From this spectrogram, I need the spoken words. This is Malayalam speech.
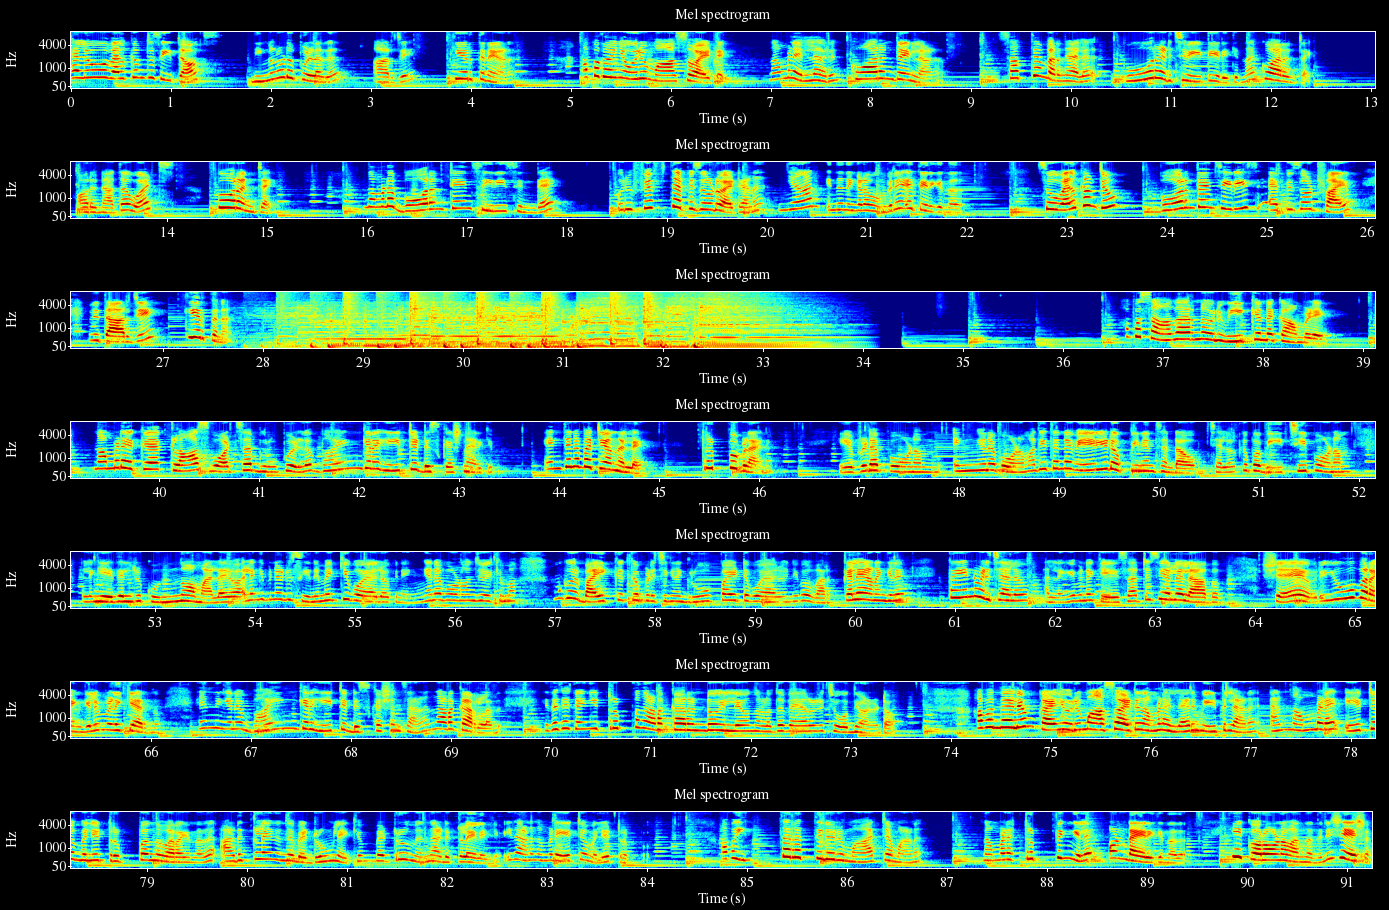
Hello welcome to C talks നിങ്ങളോടൊപ്പം ഉള്ളത് ആർ ജെ കീർത്തനയാണ്. അപ്പൊ കഴിഞ്ഞ ഒരു മാസമായിട്ട് നമ്മളെല്ലാവരും ക്വാറന്റൈനിലാണ്. സത്യം പറഞ്ഞാൽ ബോറടിച്ച് വീട്ടിയിരിക്കുന്ന quarantine. Or in other words borantine. നമ്മുടെ ബോറന്റൈൻ സീരീസിന്റെ ഒരു ഫിഫ്ത്ത് എപ്പിസോഡുമായിട്ടാണ് ഞാൻ ഇന്ന് നിങ്ങളുടെ മുമ്പിൽ എത്തിയിരിക്കുന്നത്. So welcome to borantine series episode five with R J Keerthana. അപ്പൊ സാധാരണ ഒരു വീക്കെൻഡ് ഒക്കെ ആകുമ്പോഴേ നമ്മുടെയൊക്കെ ക്ലാസ് വാട്സാപ്പ് ഗ്രൂപ്പുകളിൽ ഭയങ്കര ഹീറ്റഡ് ഡിസ്കഷൻ ആയിരിക്കും. എന്തിനെ പറ്റിയാന്നല്ലേ? ട്രിപ്പ് പ്ലാൻ എവിടെ പോകണം എങ്ങനെ പോകണം അതിൽ തന്നെ വേരിയുടെ ഒപ്പീനിയൻസ് ഉണ്ടാവും. ചിലർക്ക് ഇപ്പോൾ ബീച്ചിൽ പോകണം അല്ലെങ്കിൽ ഏതെങ്കിലും ഒരു കുന്നോ മലയോ അല്ലെങ്കിൽ പിന്നെ ഒരു സിനിമയ്ക്ക് പോയാലോ പിന്നെ എങ്ങനെ പോകണമെന്ന് ചോദിക്കുമ്പോൾ നമുക്ക് ഒരു ബൈക്കൊക്കെ പിടിച്ചിങ്ങനെ ഗ്രൂപ്പായിട്ട് പോയാലോ ഇനിയിപ്പോൾ വർക്കലയാണെങ്കിൽ ട്രെയിൻ വിളിച്ചാലോ? അല്ലെങ്കിൽ പിന്നെ K S R T C അല്ലേ ലാഭം? ഷേ ഒരു യൂബറെങ്കിലും വിളിക്കായിരുന്നു. എന്നിങ്ങനെ ഭയങ്കര ഹീറ്റഡ് ഡിസ്കഷൻസ് ആണ് നടക്കാറുള്ളത്. ഇതൊക്കെ കഴിഞ്ഞ് ട്രിപ്പ് നടക്കാറുണ്ടോ ഇല്ലയോ എന്നുള്ളത് വേറൊരു ചോദ്യമാണ് കേട്ടോ. അപ്പോൾ എന്തായാലും കഴിഞ്ഞ ഒരു മാസമായിട്ട് നമ്മൾ എല്ലാവരും വീട്ടിലാണ്. ആൻഡ് നമ്മുടെ ഏറ്റവും വലിയ ട്രിപ്പ് എന്ന് പറയുന്നത് അടുക്കളയിൽ നിന്ന് ബെഡ്റൂമിലേക്കും ബെഡ്റൂമിൽ നിന്ന് അടുക്കളയിലേക്കും. ഇതാണ് നമ്മുടെ ഏറ്റവും വലിയ ട്രിപ്പ് അപ്പോൾ ഇത്തരത്തിലൊരു മാറ്റമാണ് നമ്മുടെ ട്രിപ്പിങ്ങിൽ ഉണ്ടായിരിക്കുന്നത്. ഈ കൊറോണ വന്നതിന് ശേഷം.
